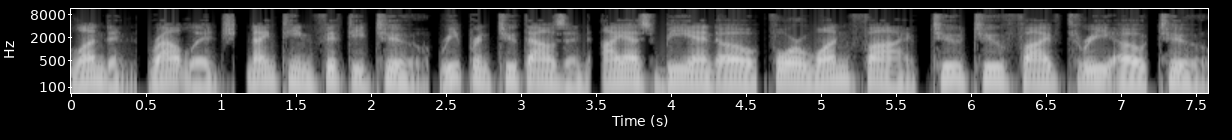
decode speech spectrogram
London, Routledge, 1952, reprint 2000, ISBN 0-415-22530-2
